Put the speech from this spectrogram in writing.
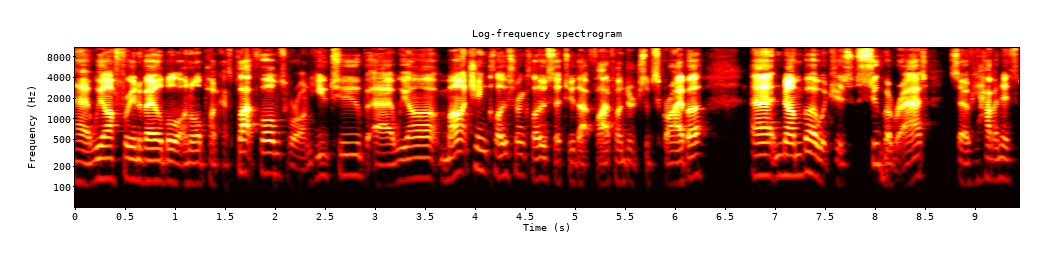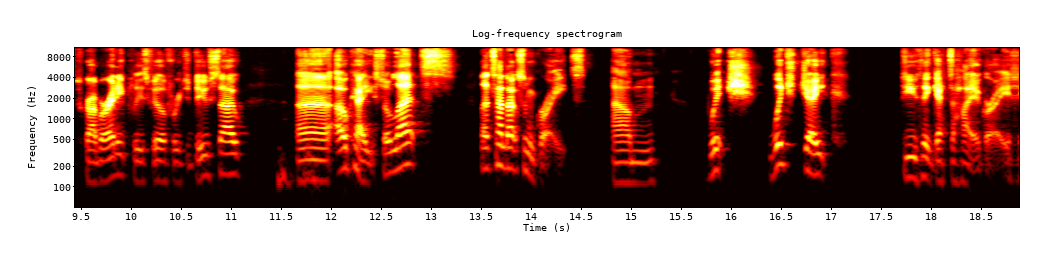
Uh, we are free and available on all podcast platforms. We're on YouTube. Uh, we are marching closer and closer to that 500 subscriber uh, number, which is super rad. So if you haven't hit subscribe already, please feel free to do so. Uh, okay, so let's let's hand out some grades. Um, which which Jake do you think gets a higher grade?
